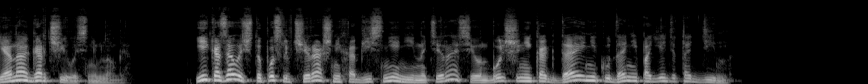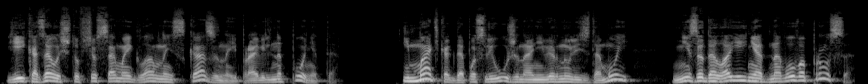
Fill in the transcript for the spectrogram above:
и она огорчилась немного. Ей казалось, что после вчерашних объяснений на террасе он больше никогда и никуда не поедет один. Ей казалось, что все самое главное сказано и правильно понято. И мать, когда после ужина они вернулись домой, не задала ей ни одного вопроса.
